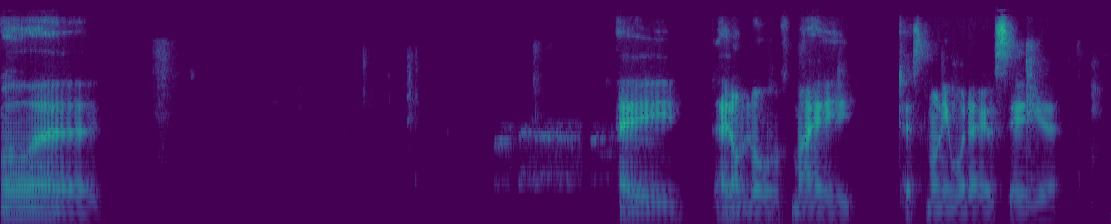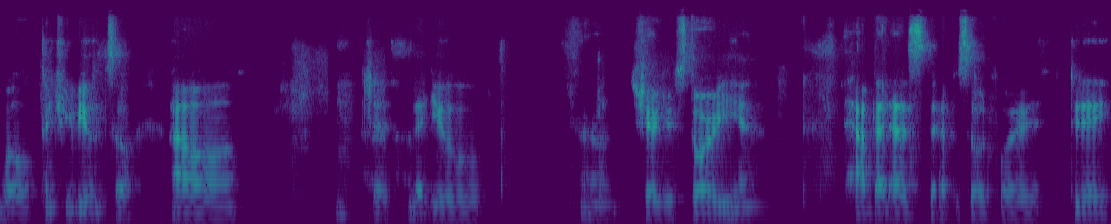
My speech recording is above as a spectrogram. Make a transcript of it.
Well, uh, I I don't know if my testimony, what I would say, uh, will contribute. So I'll just let you um, share your story and have that as the episode for today.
